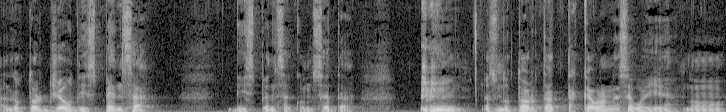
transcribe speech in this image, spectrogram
al doctor Joe Dispensa, Dispensa con Z. es un doctor, está cabrón ese güey, ¿eh? No,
